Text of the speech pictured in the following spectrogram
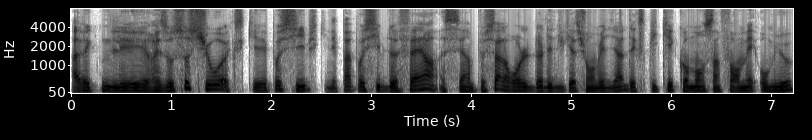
avec les réseaux sociaux, avec ce qui est possible, ce qui n'est pas possible de faire. C'est un peu ça le rôle de l'éducation aux médias, d'expliquer comment s'informer au mieux.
